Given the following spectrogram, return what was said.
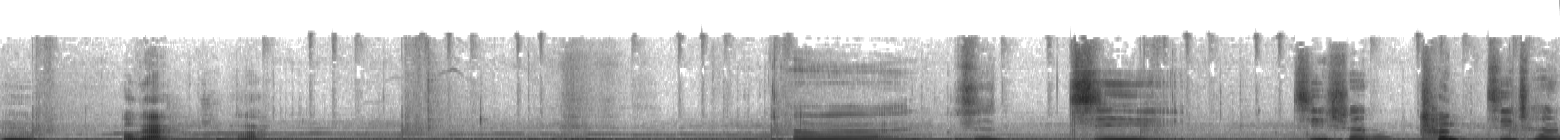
嗯 OK，好了，呃，是寄寄生称寄称。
